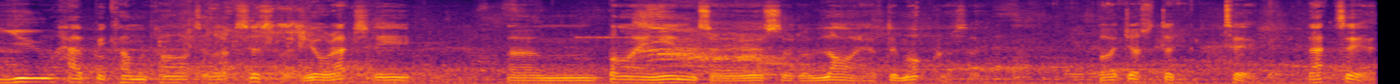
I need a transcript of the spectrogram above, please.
you have become part of that system. You're actually um, buying into a sort of lie of democracy by just a tick. That's it.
